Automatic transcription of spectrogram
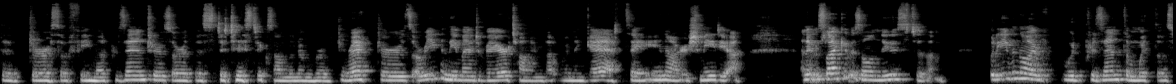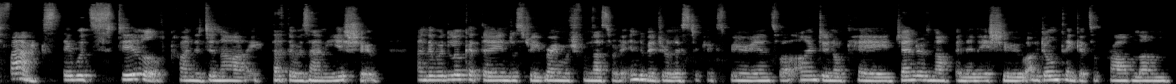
the dearth of female presenters or the statistics on the number of directors or even the amount of airtime that women get, say, in Irish media. And it was like it was all news to them. But even though I would present them with those facts, they would still kind of deny that there was any issue. And they would look at the industry very much from that sort of individualistic experience. Well, I'm doing okay. Gender has not been an issue. I don't think it's a problem.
